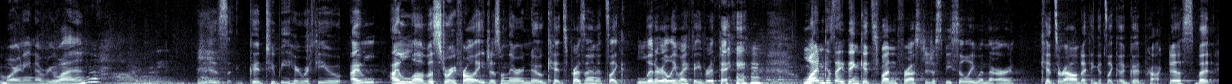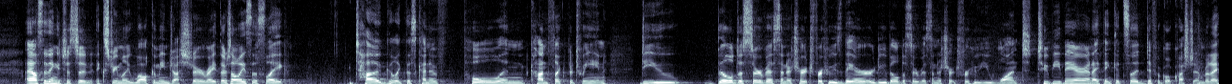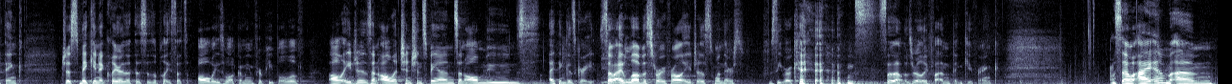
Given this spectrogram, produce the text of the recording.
Good morning, everyone. It is good to be here with you. I, I love a story for all ages when there are no kids present. It's like literally my favorite thing. One, because I think it's fun for us to just be silly when there aren't kids around. I think it's like a good practice. But I also think it's just an extremely welcoming gesture, right? There's always this like tug, like this kind of pull and conflict between do you build a service in a church for who's there, or do you build a service in a church for who you want to be there? And I think it's a difficult question, but I think just making it clear that this is a place that's always welcoming for people of all ages and all attention spans and all moods, I think is great. So I love a story for all ages when there's zero kids. so that was really fun. Thank you, Frank. So I am, um,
